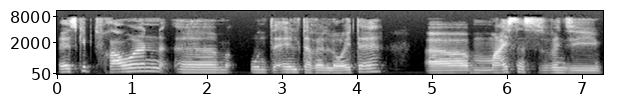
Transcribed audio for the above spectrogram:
Es gibt Frauen ähm, und ältere Leute, äh, meistens wenn sie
